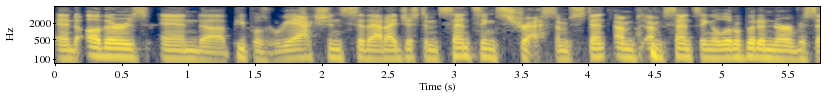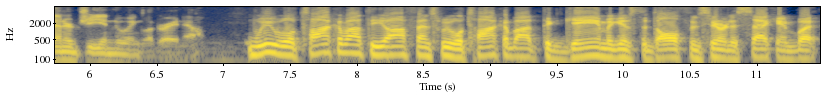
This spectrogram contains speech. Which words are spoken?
and others, and uh, people's reactions to that. I just am sensing stress. I'm, I'm, I'm sensing a little bit of nervous energy in New England right now we will talk about the offense. We will talk about the game against the Dolphins here in a second. But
